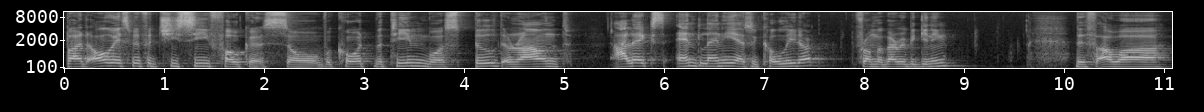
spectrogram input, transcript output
but always with a GC focus. So the court, the team was built around Alex and Lenny as a co-leader from the very beginning. With our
